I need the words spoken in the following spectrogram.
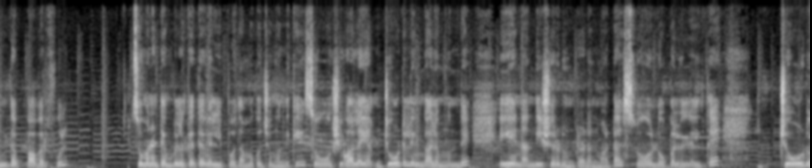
అంత పవర్ఫుల్. సో మనం టెంపుల్కి అయితే వెళ్ళిపోదాము కొంచెం ముందుకి. సో శివాలయం జ్యోటిలింగాల ముందే ఈ నందీశ్వరుడు ఉంటాడనమాట సో లోపలికి వెళ్తే జోడు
